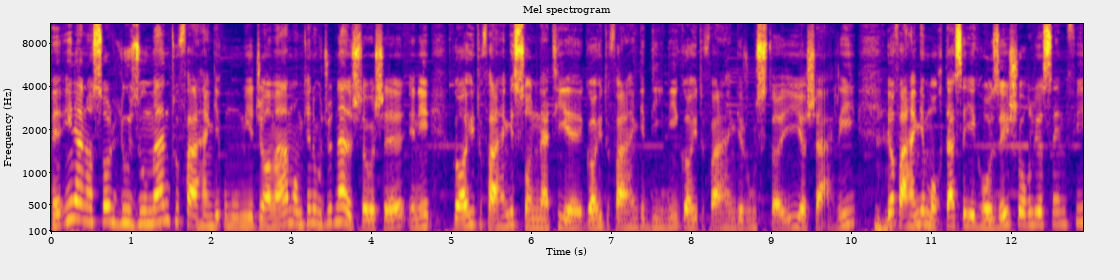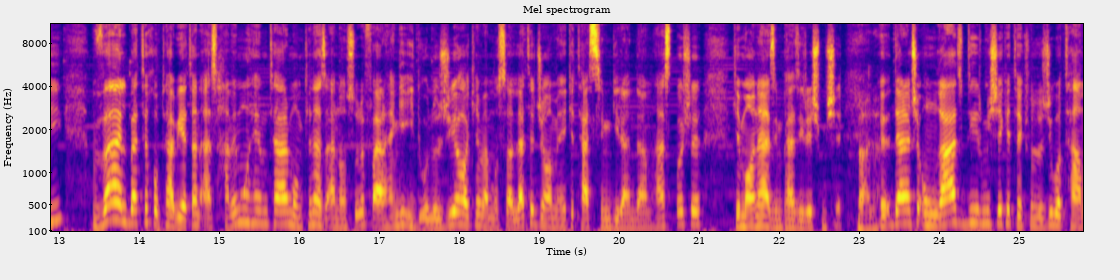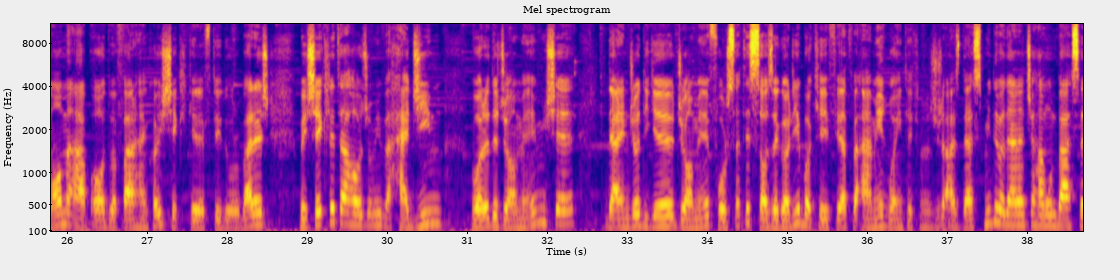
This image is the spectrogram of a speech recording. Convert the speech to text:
این عناصر لزوما تو فرهنگ عمومی جامعه هم ممکنه وجود نداشته باشه. یعنی گاهی تو فرهنگ سنتیه گاهی تو فرهنگ دینی گاهی تو فرهنگ روستایی یا شهری یا فرهنگ مختص یک حوزه شغلی و سنفی و البته خب طبیعتا از همه مهمتر ممکن از عناصر فرهنگ ایدئولوژی حاکم و مسلط جامعه که تصمیم گیرنده هم هست باشه که مانع از این پذیرش میشه. بله. در اونقدر دیر میشه که تکنولوژی با تمام ابعاد و فرهنگ های شکل گرفته دوربرش به شکل تهاجمی و حجیم وارد جامعه میشه. در اینجا دیگه جامعه فرصت سازگاری با کیفیت و عمیق با این تکنولوژی رو از دست میده و در نتیجه همون بحث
